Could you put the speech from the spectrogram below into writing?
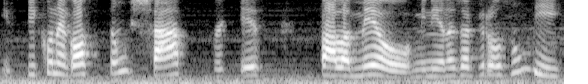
E fica um negócio tão chato, porque fala, meu, menina já virou zumbi.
